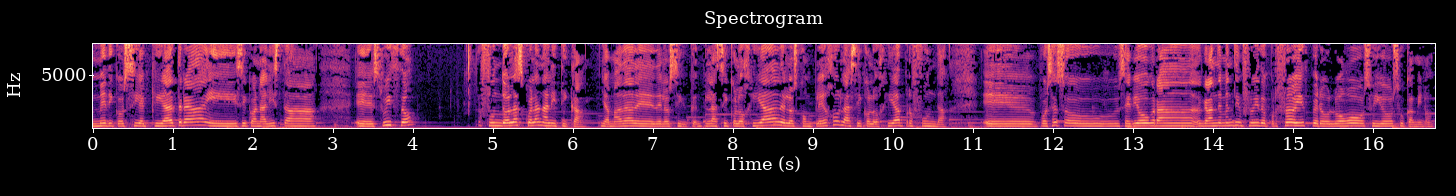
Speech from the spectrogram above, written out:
médico psiquiatra y psicoanalista suizo, fundó la escuela analítica, llamada de, la psicología de los complejos, la psicología profunda. Eh, pues eso, se vio grandemente influido por Freud, pero luego siguió su camino.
